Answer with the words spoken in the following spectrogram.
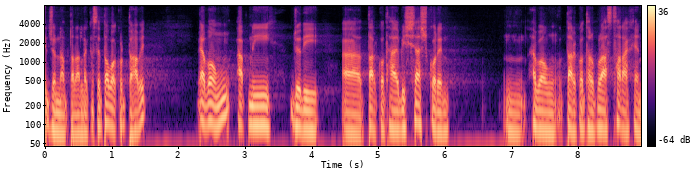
এর জন্য আপনার আল্লাহর কাছে তবা করতে হবে। এবং আপনি যদি তার কথায় বিশ্বাস করেন এবং তার কথার উপর আস্থা রাখেন,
